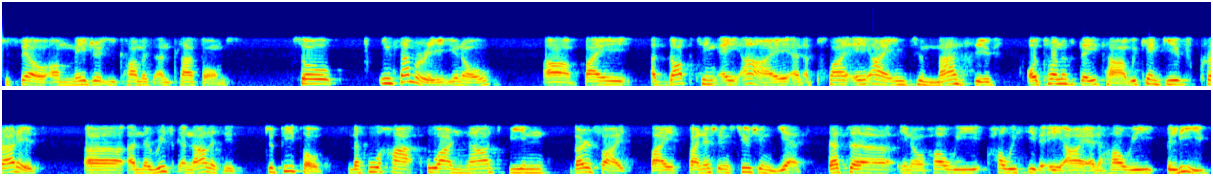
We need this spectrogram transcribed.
to sell on major e-commerce and platforms. So in summary, you know, uh, by adopting AI and apply AI into massive autonomous data, we can give credit uh, and the risk analysis to people who, ha- who are not being verified by financial institutions yet. That's uh, you know how we how we see the AI and how we believe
